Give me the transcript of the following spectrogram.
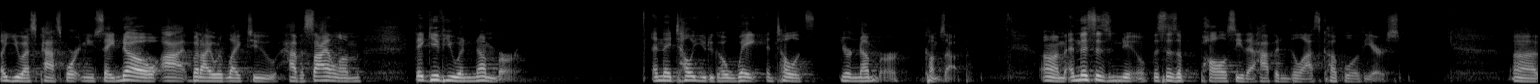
a US passport and you say, no, I, but I would like to have asylum, they give you a number. And they tell you to go wait until it's, your number comes up. Um, and this is new. This is a policy that happened the last couple of years. Uh,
